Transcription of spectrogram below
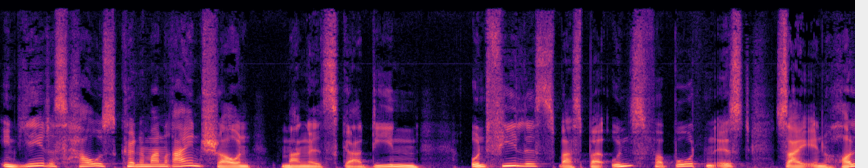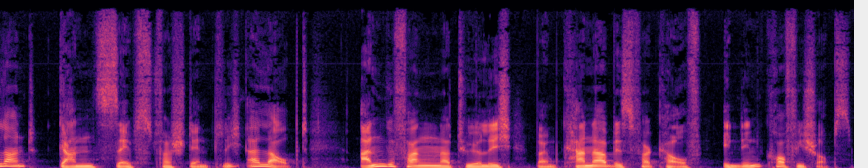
in jedes Haus könne man reinschauen, mangels Gardinen, und vieles, was bei uns verboten ist, sei in Holland ganz selbstverständlich erlaubt. Angefangen natürlich beim Cannabisverkauf in den Coffeeshops.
